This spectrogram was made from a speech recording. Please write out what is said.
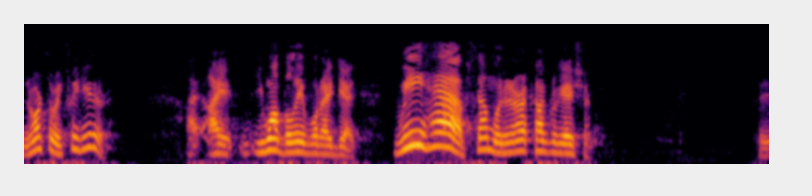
nor the retreat either. I, I, you won't believe what I did. We have someone in our congregation. See,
